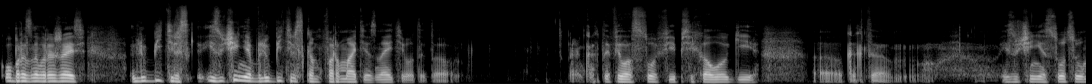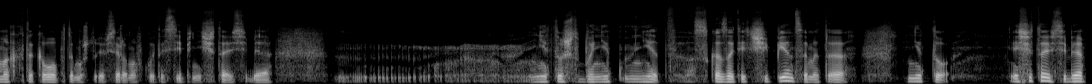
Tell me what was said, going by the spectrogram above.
образно выражаясь, любительск... изучение в любительском формате, знаете, вот это как-то философии, психологии, э, как-то изучение социума как такового, потому что я все равно в какой-то степени считаю себя не то чтобы не, нет, сказать отщепенцем это не то. Я считаю себя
